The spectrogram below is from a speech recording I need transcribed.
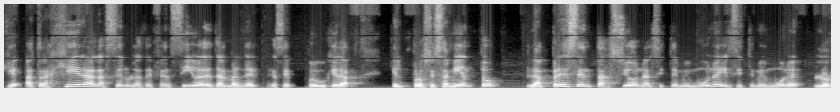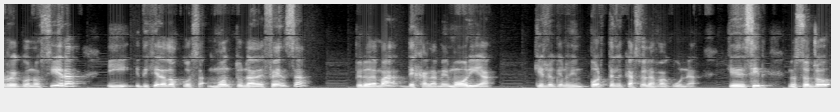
que atrajera a las células defensivas de tal manera que se produjera el procesamiento la presentación al sistema inmune y el sistema inmune lo reconociera y dijera dos cosas, monta una defensa, pero además deja la memoria, que es lo que nos importa en el caso de las vacunas. Que es decir, nosotros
